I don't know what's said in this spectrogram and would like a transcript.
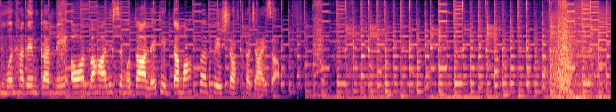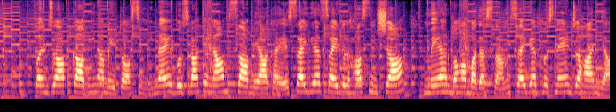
मुनहदम करने और बहाली से मुतल इकदाम पर पेशरफ का जायजा। पंजाब काबीना में तोसी नए वुजरा के नाम सामने आ गए। सैयद सईदुल हसन शाह, मेयर मोहम्मद असलम, सैयद हुसनैन जहानिया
